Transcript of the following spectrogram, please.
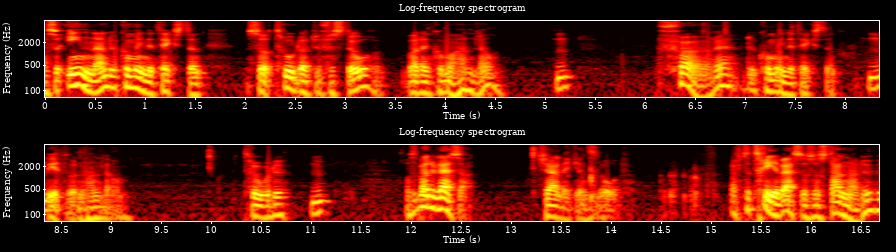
Alltså innan du kommer in i texten så tror du att du förstår vad den kommer att handla om. Mm. Före du kommer in i texten Mm. vet du vad den handlar om. Tror du. Mm. Och så börjar du läsa Kärlekens lov. Efter tre verser så stannar du.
